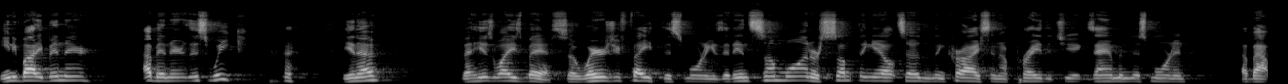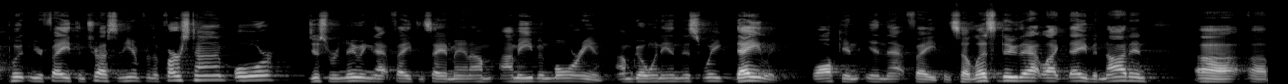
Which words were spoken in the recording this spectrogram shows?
Anybody been there? I've been there this week, you know? But his way's best. So where's your faith this morning? Is it in someone or something else other than Christ? And I pray that you examine this morning about putting your faith and trust in him for the first time or just renewing that faith and saying, man, I'm, I'm even more in. I'm going in this week daily, walking in that faith. And so let's do that like David, not in uh, a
